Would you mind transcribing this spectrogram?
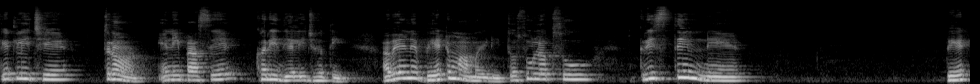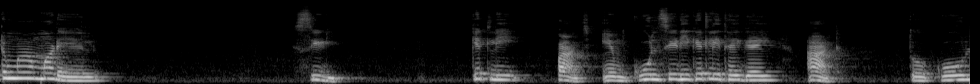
કેટલી છે? ત્રણ. એની પાસે ખરીદેલી જ હતી. હવે એને ભેટમાં મળી. તો શું લખશું? ક્રિસ્તીનને ભેટમાં મળેલ સીડી. કેટલી? પાંચ. એમ કુલ સીડી કેટલી થઈ ગઈ? આઠ. તો કુલ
